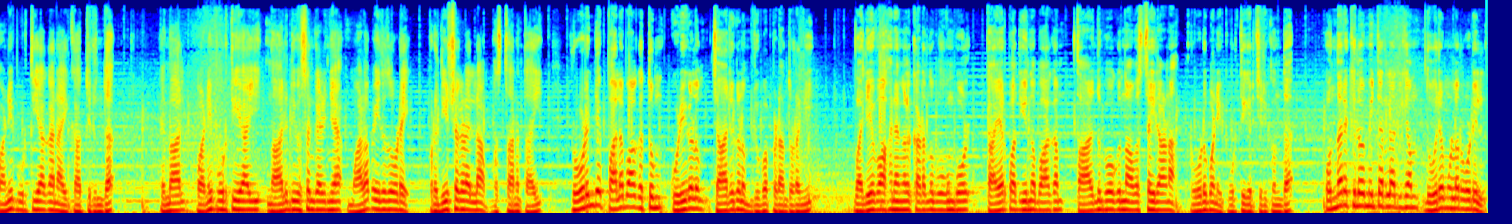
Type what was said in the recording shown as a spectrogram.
പണി പൂർത്തിയാകാനായി കാത്തിരുന്നത്. എന്നാൽ പണി പൂർത്തിയായി നാല് ദിവസം കഴിഞ്ഞ് മഴ പെയ്തതോടെ പ്രതീക്ഷകളെല്ലാം അസ്ഥാനത്തായി റോഡിന്റെ പല ഭാഗത്തും കുഴികളും ചാലുകളും രൂപപ്പെടാൻ തുടങ്ങി. വലിയ വാഹനങ്ങൾ കടന്നു പോകുമ്പോൾ ടയർ പതിയുന്ന ഭാഗം താഴ്ന്നു പോകുന്ന അവസ്ഥയിലാണ് റോഡ് പണി പൂർത്തീകരിച്ചിരിക്കുന്നത്. ഒന്നര കിലോമീറ്ററിലധികം ദൂരമുള്ള റോഡിൽ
